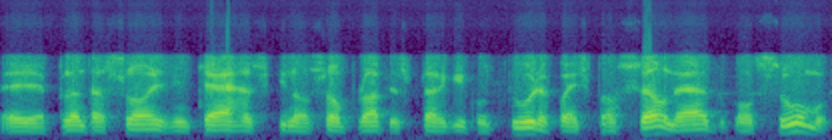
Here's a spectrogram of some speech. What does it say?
é, plantações em terras que não são próprias para a agricultura, com a expansão né, do consumo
